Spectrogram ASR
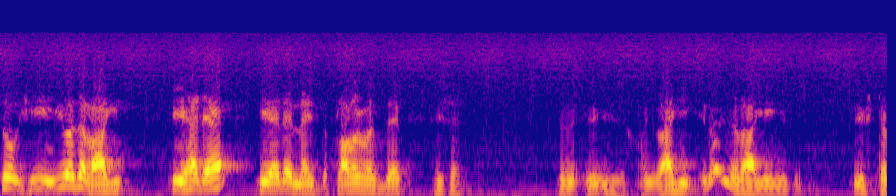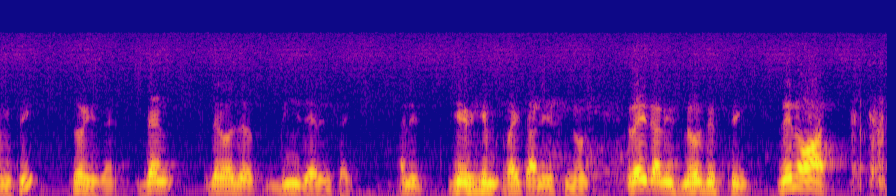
So he, he was a Ragi. He had a, he had a nice, the flower was there. He said, hmm, Ragi, you know, a Ragi. Ishtamiti. So he said. Then there was a bee there inside. And it gave him right on his nose. Right on his nose, this thing. Then what?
